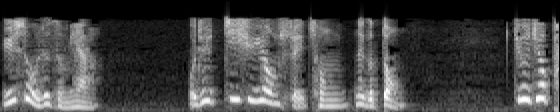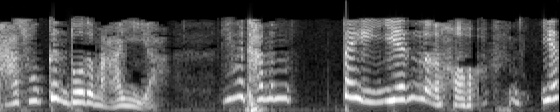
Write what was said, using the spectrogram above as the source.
于是我就怎么样？我就继续用水冲那个洞，就就爬出更多的蚂蚁呀，因为他们被淹了哈，淹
